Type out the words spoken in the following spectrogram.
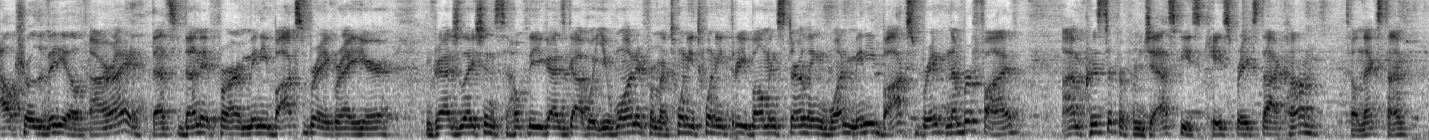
outro the video. All right, that's done it for our mini box break right here. Congratulations. Hopefully, you guys got what you wanted from a 2023 Bowman Sterling 1 mini box break number 5. I'm Christopher from jaspyscasebreaks.com. Till next time.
